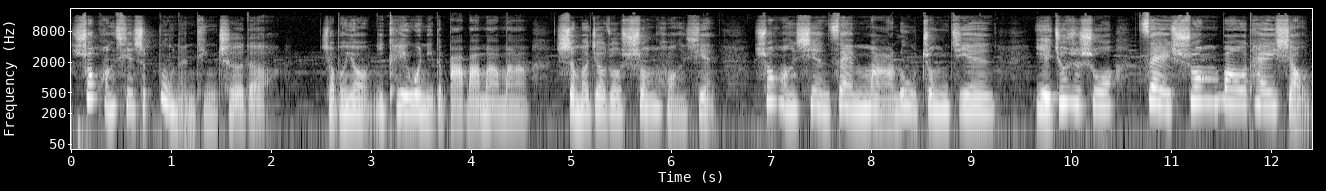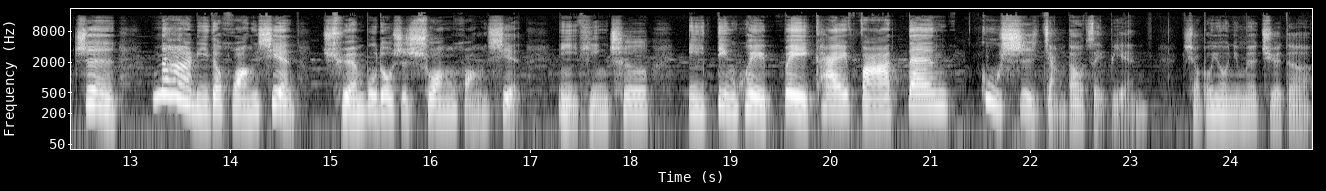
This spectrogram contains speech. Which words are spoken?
双黄线是不能停车的。小朋友，你可以问你的爸爸妈妈，什么叫做双黄线？双黄线在马路中间，也就是说，在双胞胎小镇那里的黄线全部都是双黄线，你停车一定会被开罚单。故事讲到这边，小朋友，你有没有觉得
